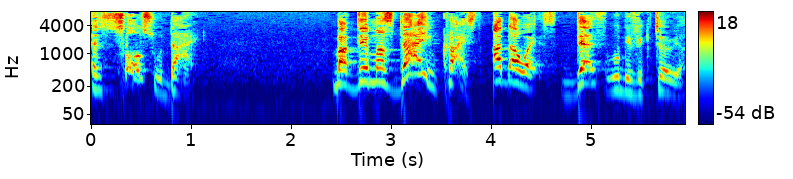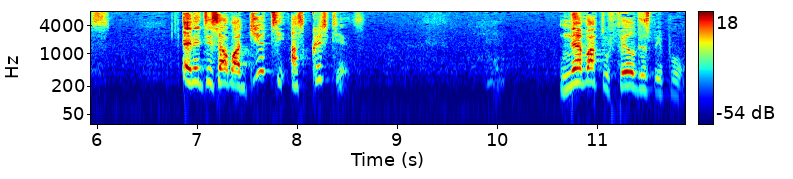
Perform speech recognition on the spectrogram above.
and souls will die. But they must die in Christ. Otherwise, death will be victorious. And it is our duty as Christians never to fail these people,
